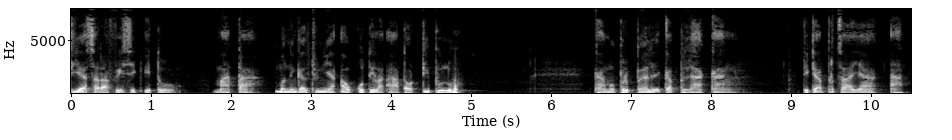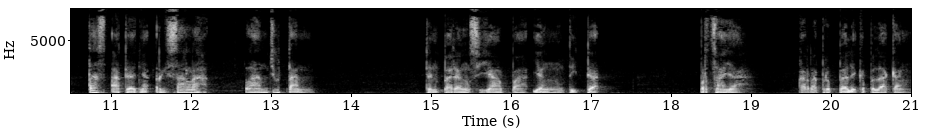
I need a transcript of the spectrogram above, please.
dia secara fisik itu mata meninggal dunia aukutilah atau dibunuh? Kamu berbalik ke belakang. Tidak percaya atas adanya risalah lanjutan. Dan barang siapa yang tidak percaya karena berbalik ke belakang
